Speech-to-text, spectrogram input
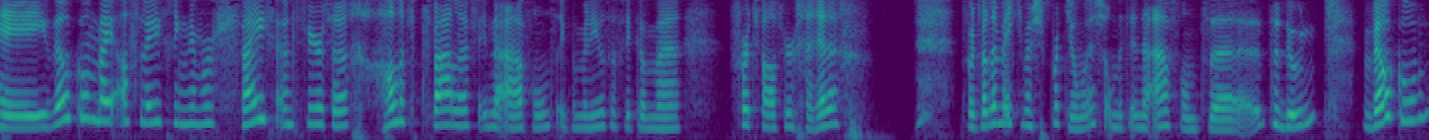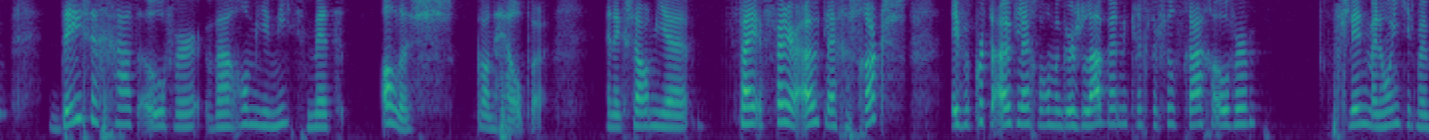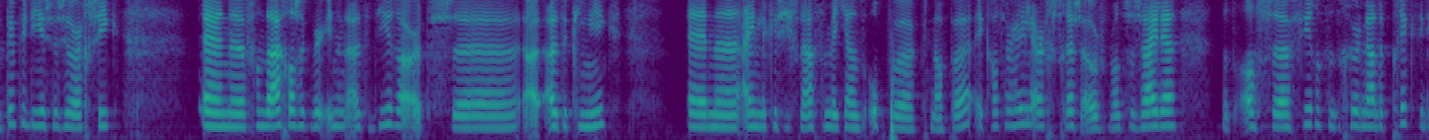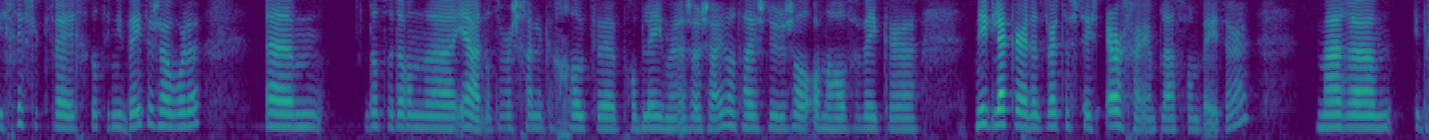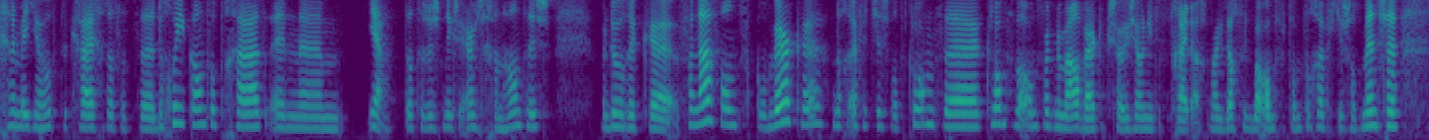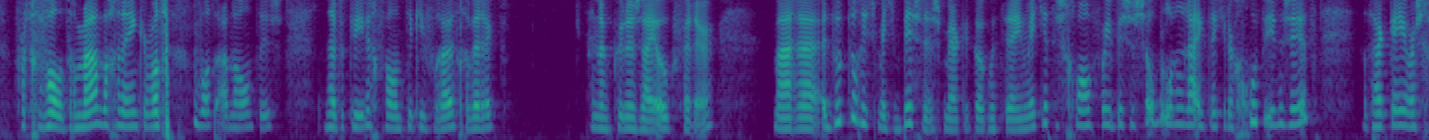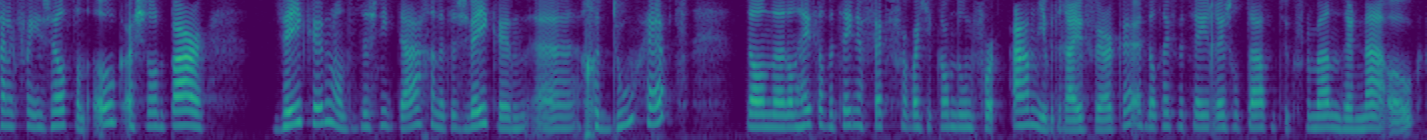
Hey, welkom bij aflevering nummer 45, half 12 in de avond. Ik ben benieuwd of ik hem uh, voor 12 uur ga redden. Het wordt wel een beetje mijn sport, jongens, om het in de avond uh, te doen. Welkom. Deze gaat over waarom je niet met alles kan helpen. En ik zal hem je verder uitleggen straks. Even korte uitleg waarom ik weer zo laat ben. Ik kreeg er veel vragen over. Flynn, mijn hondje, mijn puppy, die is dus heel erg ziek. En uh, vandaag was ik weer in en uit de dierenarts, uh, uit de kliniek. En uh, eindelijk is hij vanavond een beetje aan het opknappen. Ik had er heel erg stress over, want ze zeiden dat als 24 uur na de prik die hij gisteren kreeg, dat hij niet beter zou worden. Um, dat we dan, ja, dat er waarschijnlijk een grote problemen zou zijn. Want hij is nu dus al anderhalve week niet lekker en het werd dus steeds erger in plaats van beter. Maar um, ik begin een beetje hoop te krijgen dat het uh, de goede kant op gaat. En um, ja, dat er dus niks ernstig aan de hand is. Waardoor ik uh, vanavond kon werken. Nog eventjes wat klanten, klanten beantwoord. Normaal werk ik sowieso niet op vrijdag. Maar ik dacht, ik beantwoord dan toch eventjes wat mensen. Voor het geval dat er maandag in één keer wat, wat aan de hand is. Dan heb ik in ieder geval een tikkie vooruit gewerkt. En dan kunnen zij ook verder. Maar uh, het doet toch iets met je business, merk ik ook meteen. Weet je, het is gewoon voor je business zo belangrijk dat je er goed in zit. Dat herken je waarschijnlijk van jezelf dan ook. Als je dan een paar weken, want het is niet dagen, het is weken, uh, gedoe hebt. Dan, uh, dan heeft dat meteen effect voor wat je kan doen voor aan je bedrijf werken. En dat heeft meteen resultaat natuurlijk voor de maanden daarna ook.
